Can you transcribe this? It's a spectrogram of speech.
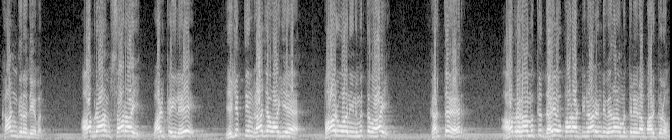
காண்கிற தேவன். ஆப்ராம் சாராய் வாழ்க்கையிலே எகிப்தின் ராஜாவாகிய பார்வோனி நிமித்தமாய் கர்த்தர் ஆபிரகாமுக்கு தயவு பாராட்டினார் என்று வேதாகமத்திலே நாம் பார்க்கிறோம்.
